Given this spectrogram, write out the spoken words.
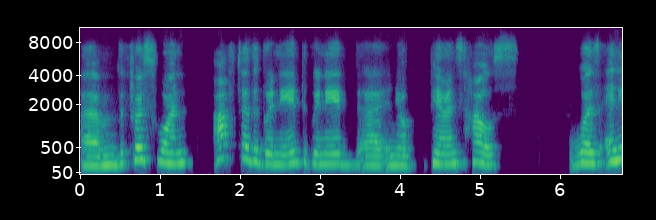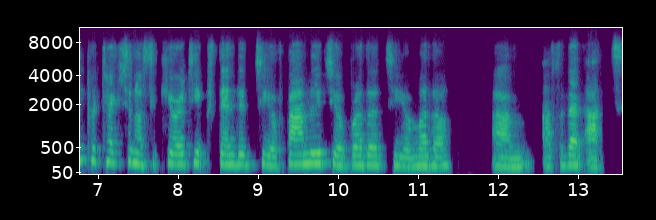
Um, the first one, after the grenade, the grenade uh, in your parents' house, was any protection or security extended to your family, to your brother, to your mother um, after that act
